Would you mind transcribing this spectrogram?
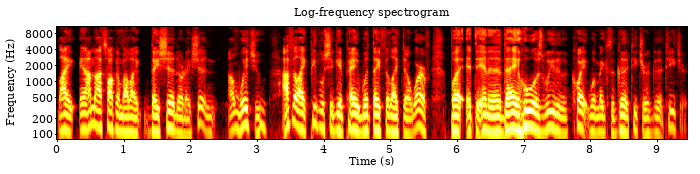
Like, and I'm not talking about like they should or they shouldn't. I'm with you. I feel like people should get paid what they feel like they're worth. But at the end of the day, who is we to equate what makes a good teacher a good teacher?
